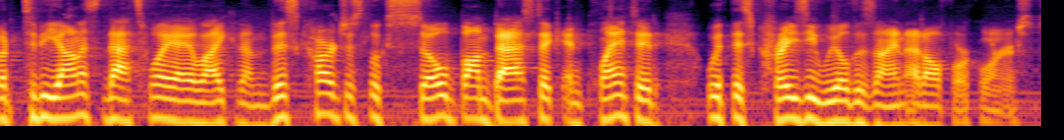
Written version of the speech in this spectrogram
But to be honest, that's why I like them. This car just looks so bombastic and planted with this crazy wheel design at all four corners.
